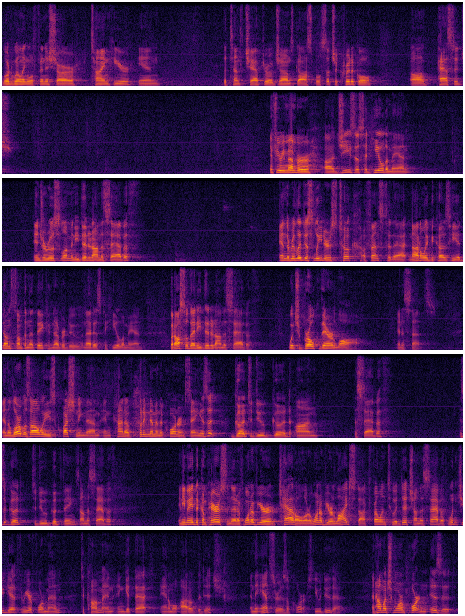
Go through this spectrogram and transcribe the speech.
Lord willing, we'll finish our time here in the 10th chapter of John's Gospel, such a critical uh, passage. If you remember, uh, Jesus had healed a man in Jerusalem, and he did it on the Sabbath. And the religious leaders took offense to that, not only because he had done something that they could never do, and that is to heal a man, but also that he did it on the Sabbath, which broke their law, in a sense. And the Lord was always questioning them and kind of putting them in the corner and saying, Is it good to do good on the Sabbath? Is it good to do good things on the Sabbath? And he made the comparison that if one of your cattle or one of your livestock fell into a ditch on the Sabbath, wouldn't you get three or four men to come and, and get that animal out of the ditch? And the answer is, of course, you would do that. And how much more important is it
